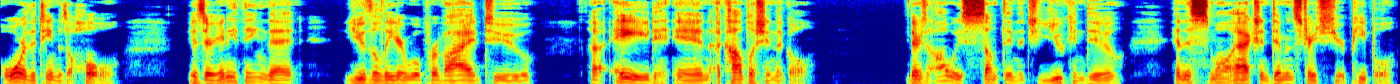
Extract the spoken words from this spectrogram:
or the team as a whole, is there anything that you, the leader, will provide to uh, aid in accomplishing the goal? There's always something that you can do, and this small action demonstrates to your people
